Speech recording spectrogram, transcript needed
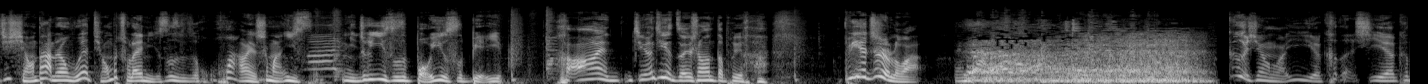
这想大的人我也听不出来你是话外什么意思。你这个意思是褒义是贬义？嗨，今天这身搭配哈，别致了吧？个性了，咦，可得鞋，可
